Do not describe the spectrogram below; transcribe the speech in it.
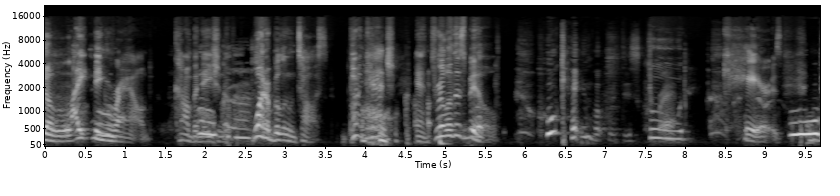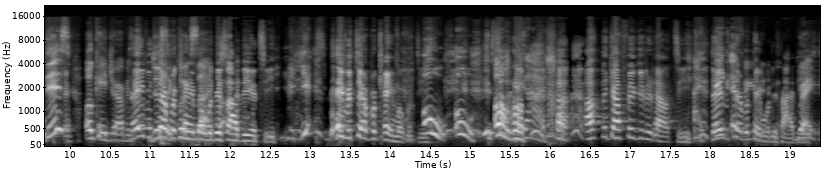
The lightning oh. round oh, combination oh, of water balloon toss, punt oh, catch, oh, and thrill of this spill. Who came up with this? Crap? Who cares? This okay, Jarvis. David Tepper came up with this idea, T. Yes, David Tepper came up with this. Oh, oh, oh, gosh! I, I, think I figured it out, T. I David Tepper came up with this idea, right?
